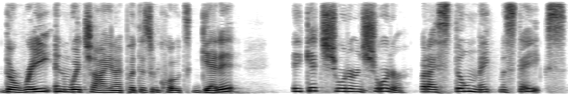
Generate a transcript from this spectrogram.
the rate in which I, and I put this in quotes, get it it gets shorter and shorter, but I still make mistakes.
